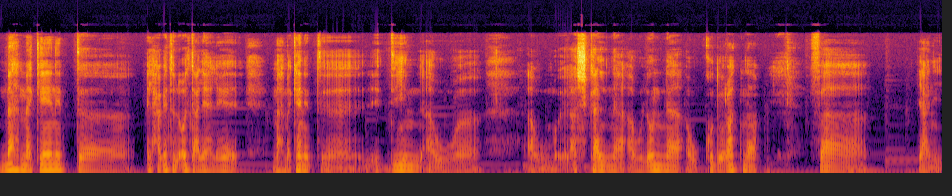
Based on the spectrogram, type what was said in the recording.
مهما كانت آه، الحاجات اللي قلت عليها اللي هي مهما كانت آه، الدين أو أو أشكالنا أو لوننا أو قدراتنا. ف يعني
